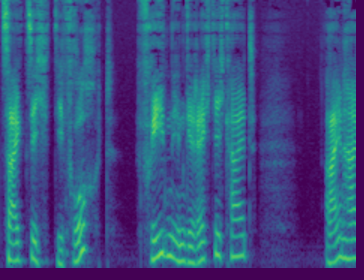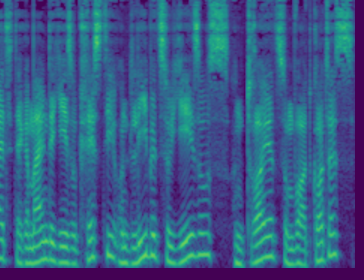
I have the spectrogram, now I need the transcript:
zeigt sich die Frucht, Frieden in Gerechtigkeit, Einheit der Gemeinde Jesu Christi und Liebe zu Jesus und Treue zum Wort Gottes.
